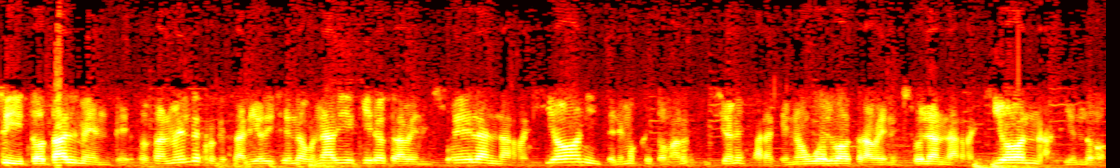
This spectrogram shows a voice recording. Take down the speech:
Sí, totalmente, totalmente, porque salió diciendo que nadie quiere otra Venezuela en la región y tenemos que tomar decisiones para que no vuelva otra Venezuela en la región, haciendo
